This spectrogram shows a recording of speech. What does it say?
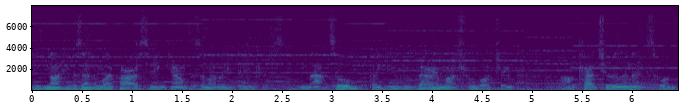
is 90% of my piracy encounters on Elite Dangerous. And that's all. Thank you very much for watching. I'll catch you in the next one.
